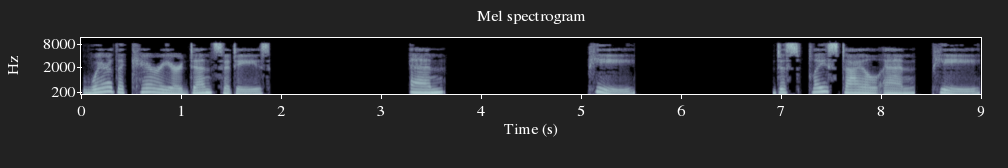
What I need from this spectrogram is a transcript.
where the carrier densities n p display style n p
